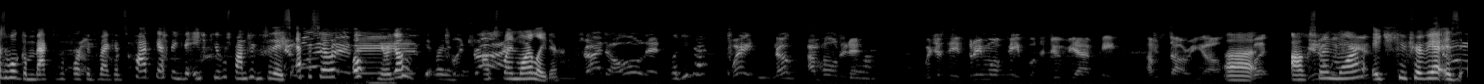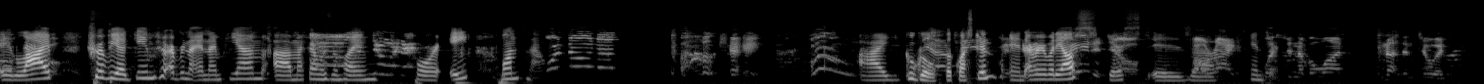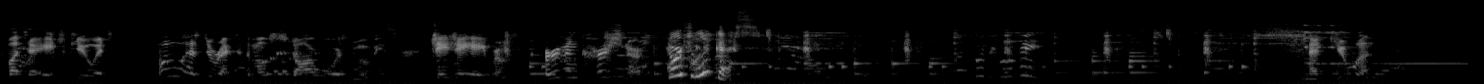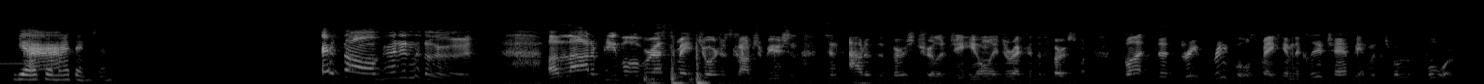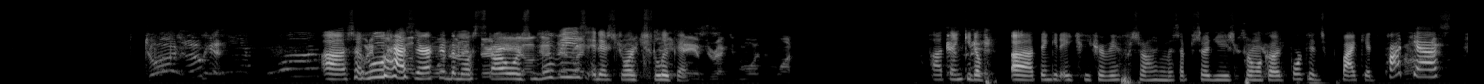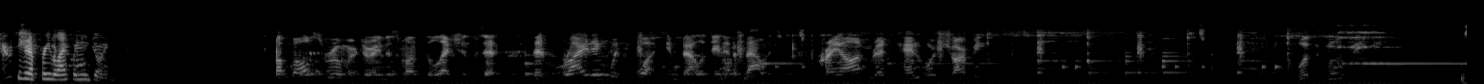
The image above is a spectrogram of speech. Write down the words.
guys, welcome back to the For Kids By Kids podcast. Thank you to HQ for sponsoring today's episode. Oh, here we go. Get it. I'll explain more later. Tried to hold it. What'd you say? Wait, nope, I'm holding it. We just need three more people to do VIP. I'm sorry, y'all. Uh, but I'll explain more. HQ Trivia is a live trivia game show every night at 9 p.m. Uh, my family's been playing for eight months now. We're doing it. Okay. I googled the question, and everybody else just is uh, into. Question number one. Nothing to it but to HQ it. Who has directed the most Star Wars movies? J.J. Abrams, Irvin Kershner, George Lucas. Who's it gonna? And you uh, Yeah, that's what my thing said. It's all good in the hood. A lot of people overestimate George's contribution, since out of the first trilogy, he only directed the first one. But the three prequels make him the clear champion with a total of four. George Lucas! Uh, so who has directed the most Star Wars movies? It is George Lucas. They have directed more than one. Uh, thank you to uh, thank you to HQ Trivia for sponsoring this episode. Use promo code 4Kids Buy Kids Podcast to get a free life when you join. A false rumor during this month's election said that writing with what invalidated a ballot? Crayon, red pen, or Sharpie? What's it gonna be?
